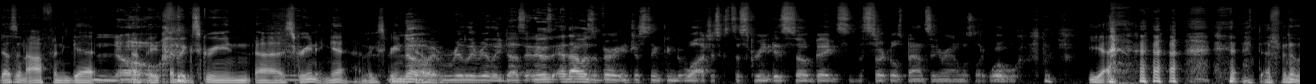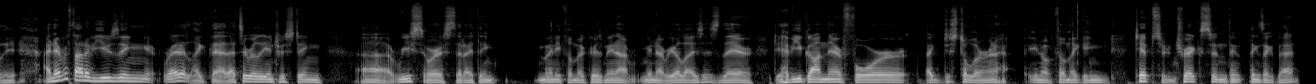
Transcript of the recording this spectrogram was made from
doesn't often get No. a, big, a big screen uh, screening. Yeah, a big screen no, show. it really, really doesn't. It was, and that was a very interesting thing to watch, just because the screen is so big, so the circles bouncing around was like, whoa. Yeah, definitely. I never thought of using Reddit like that. That's a really interesting uh, resource that I think many filmmakers may not may not realize is there. Do, have you gone there for like just to learn, you know, filmmaking tips and tricks and th- things like that?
